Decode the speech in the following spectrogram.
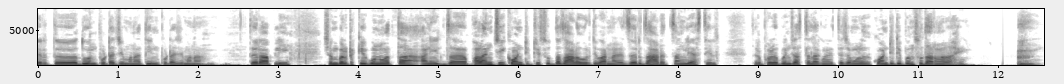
तर तर दोन फुटाची म्हणा तीन फुटाची म्हणा तर आपली शंभर टक्के गुणवत्ता आणि ज फळांची क्वांटिटीसुद्धा झाडावरती वाढणार आहे. जर झाडं चांगली असतील तर फळं पण जास्त लागणार आहेत. त्याच्यामुळं क्वांटिटी पण सुधारणार आहे.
